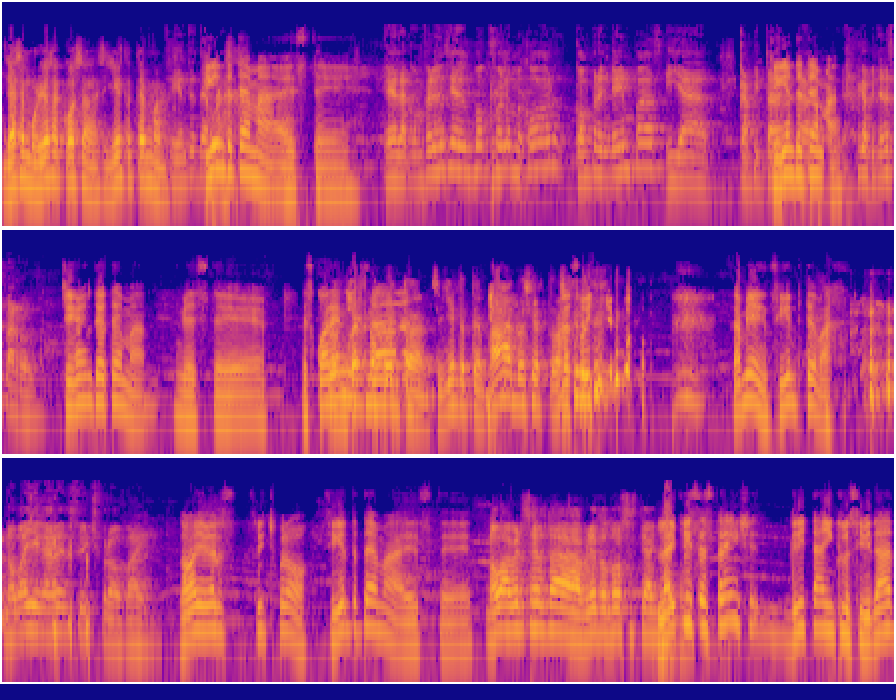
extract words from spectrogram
Ya se murió esa cosa. Siguiente tema. Siguiente tema. Siguiente tema, este Eh, la conferencia de Xbox fue lo mejor. Compren Game Pass y ya. Capitán. Siguiente ah, tema. Capitán Sparrow. siguiente tema, este Square Enix no cuentan. Siguiente tema. Ah, no es cierto. No soy yo. También, siguiente tema. No va a llegar el Switch Pro. Bye. No va a llegar Switch Pro. Siguiente tema, este No va a haber Zelda Breath of 2 este año. Life is Strange grita inclusividad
